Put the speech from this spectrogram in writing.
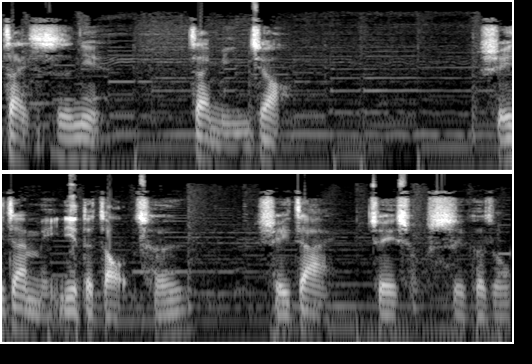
在思念，在鸣叫。谁在美丽的早晨？谁在这首诗歌中？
